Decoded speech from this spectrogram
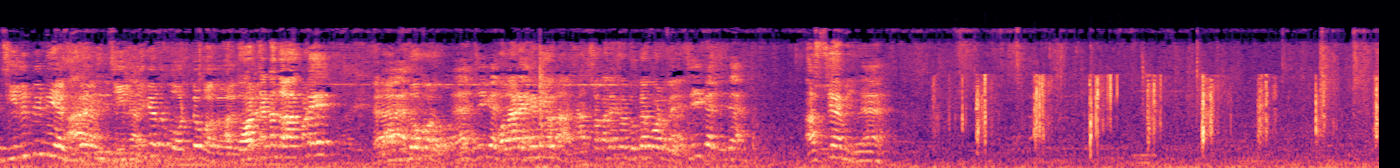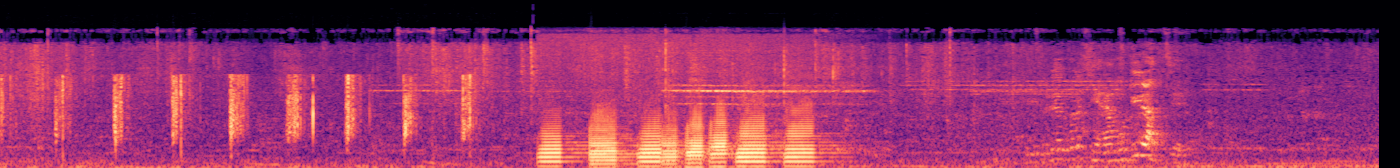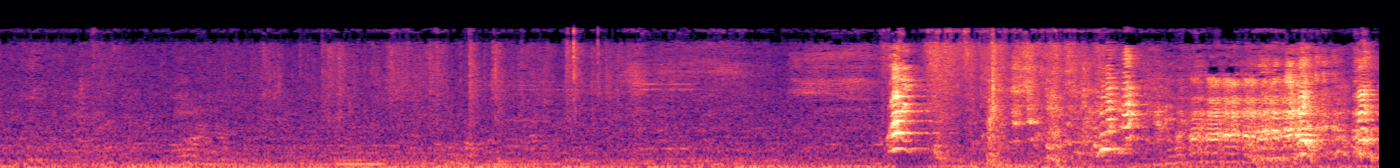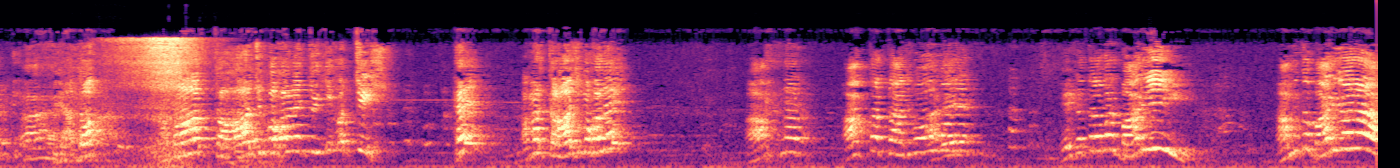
জিলিপি নিয়ে আসবে। হ্যাঁ, জিলিপি কে তো বড্ড ভালো দরজাটা দেওয়া করে হ্যাঁ, বন্ধ করো। হ্যাঁ, ঠিক আছে। রেখে দিও না সাত সকালে কেউ ঢুকে পড়বে। ঠিক আছে আসছি আমি হ্যাঁ। তাজমহলে তুই কি করছিস? হ্যাঁ? আমার তাজমহলে আপনার আপনার তাজমহল মানে? এটা তো আমার বাড়ি। আমি তো বাড়িওয়ালা।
